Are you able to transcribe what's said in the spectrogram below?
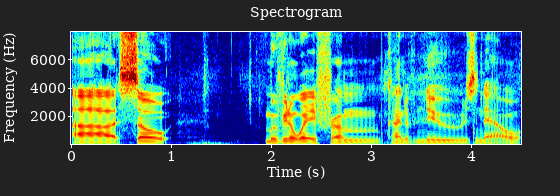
Uh, so, moving away from kind of news now,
